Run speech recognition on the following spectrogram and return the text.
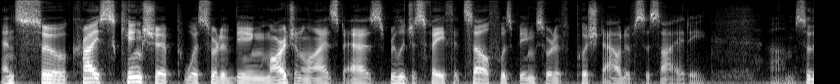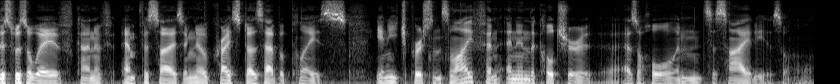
And so Christ's kingship was sort of being marginalized as religious faith itself was being sort of pushed out of society. Um, so this was a way of kind of emphasizing no, Christ does have a place in each person's life and, and in the culture uh, as a whole and in society as a whole.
